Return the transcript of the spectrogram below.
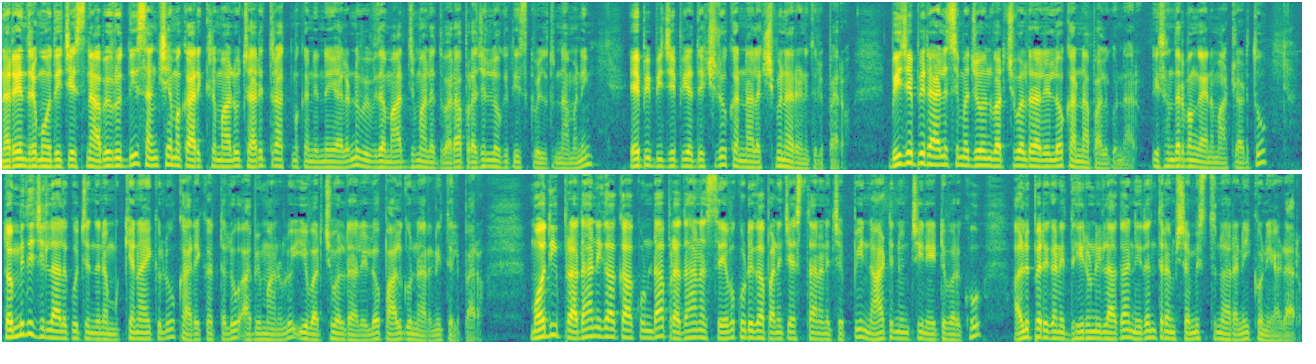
నరేంద్ర మోదీ చేసిన అభివృద్ధి సంక్షేమ కార్యక్రమాలు చారిత్రాత్మక నిర్ణయాలను వివిధ మాధ్యమాల ద్వారా ప్రజల్లోకి తీసుకువెళ్తున్నామని ఏపీ బీజేపీ అధ్యక్షుడు కన్నా లక్ష్మీనారాయణ తెలిపారు. బీజేపీ రాయలసీమ జోన్ వర్చువల్ ర్యాలీలో కన్నా పాల్గొన్నారు. ఈ సందర్భంగా ఆయన మాట్లాడుతూ తొమ్మిది జిల్లాలకు చెందిన ముఖ్య నాయకులు కార్యకర్తలు అభిమానులు ఈ వర్చువల్ ర్యాలీలో పాల్గొన్నారని తెలిపారు. మోదీ ప్రధానిగా కాకుండా ప్రధాన సేవకుడిగా పనిచేస్తానని చెప్పి నాటి నుంచి నేటి వరకు అలుపెరగని ధీరునిలాగా నిరంతరం శ్రమిస్తున్నారని కొనియాడారు.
